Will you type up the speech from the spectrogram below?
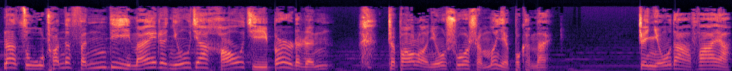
那祖传的坟地埋着牛家好几辈的人。这包老牛说什么也不肯卖，这牛大发呀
